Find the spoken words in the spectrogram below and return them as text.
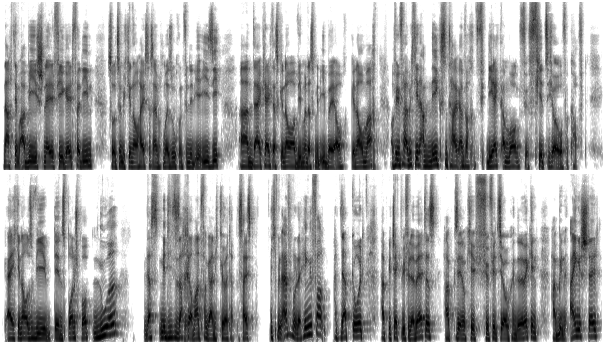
nach dem Abi schnell viel Geld verdienen. So ziemlich genau heißt das. Einfach mal suchen, findet ihr easy. Ähm, da erkläre ich das genauer, wie man das mit eBay auch genau macht. Auf jeden Fall habe ich den am nächsten Tag einfach direkt am Morgen für 40 Euro verkauft. Eigentlich genauso wie den SpongeBob. Nur, dass mir diese Sache am Anfang gar nicht gehört hat. Das heißt, ich bin einfach nur dahin gefahren, habe den abgeholt, habe gecheckt, wie viel der Wert ist, habe gesehen, okay, für 40 Euro könnte der weggehen, habe ihn eingestellt,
